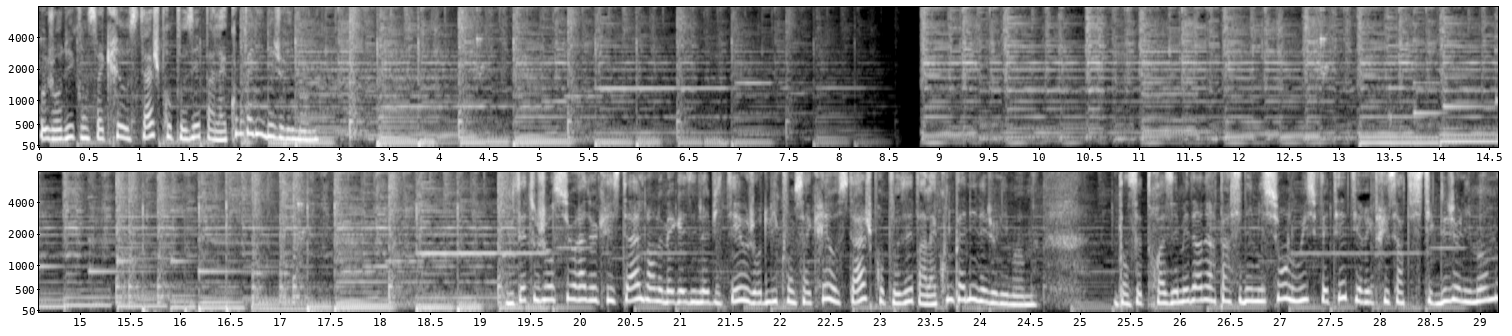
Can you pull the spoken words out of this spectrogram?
aujourd'hui consacrée au stage proposé par la Compagnie des Jolis Mômes. Vous êtes toujours sur Radio Cristal dans le magazine L'Invité, aujourd'hui consacré au stage proposé par la Compagnie des Jolis Mômes. Dans cette troisième et dernière partie d'émission, Louise Fété, directrice artistique des Jolis Mômes,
